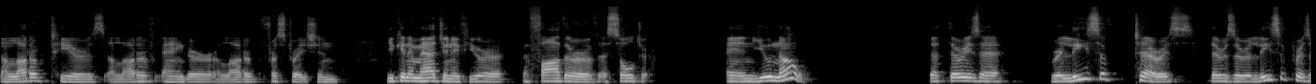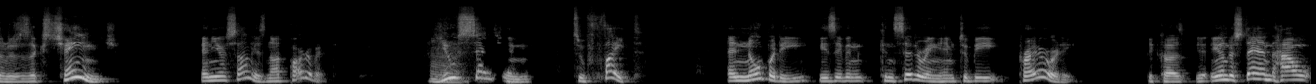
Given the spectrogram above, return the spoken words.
a lot of tears a lot of anger a lot of frustration. You can imagine if you're a, father of a soldier and you know that there is a release of terrorists there is a release of prisoners there's exchange and your son is not part of it. Hmm. you sent him to fight and nobody is even considering him to be priority because you understand how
